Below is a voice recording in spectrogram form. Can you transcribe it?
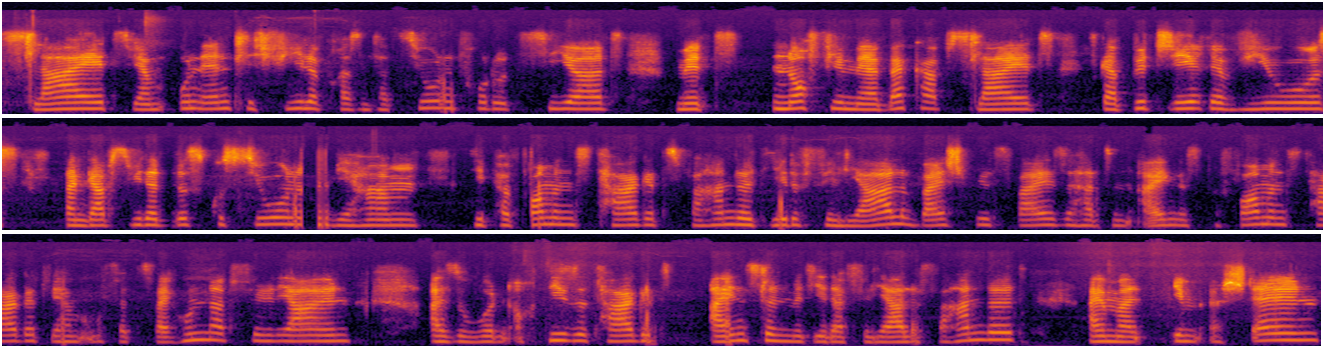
Slides. Wir haben unendlich viele Präsentationen produziert mit noch viel mehr Backup-Slides. Es gab Budget-Reviews. Dann gab es wieder Diskussionen. Wir haben die Performance-Targets verhandelt. Jede Filiale beispielsweise hat ein eigenes Performance-Target. Wir haben ungefähr 200 Filialen. Also wurden auch diese Targets einzeln mit jeder Filiale verhandelt, einmal im Erstellen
